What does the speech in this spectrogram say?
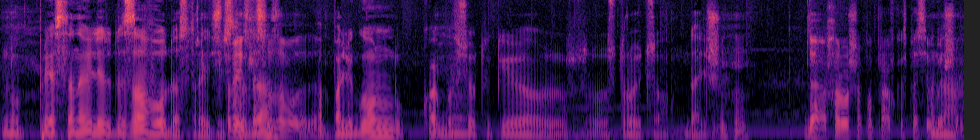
Ну, приостановили завода строительства, Строительство да? завода, А да. полигон как бы все-таки строится дальше. Да, хорошая поправка, спасибо Да. большое.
